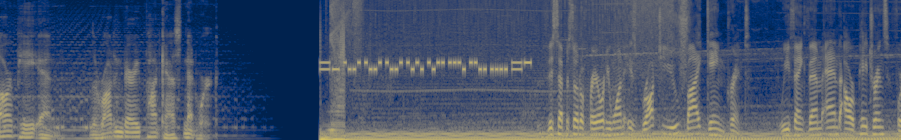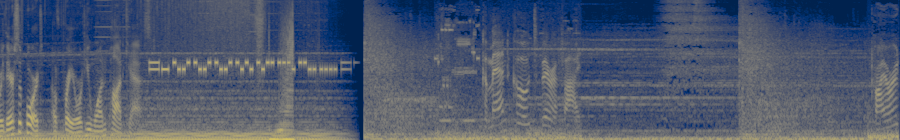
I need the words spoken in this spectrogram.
RPN, the Roddenberry Podcast Network. This episode of Priority One is brought to you by GamePrint. We thank them and our patrons for their support of Priority One podcast.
